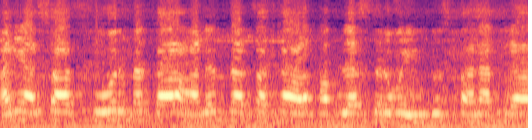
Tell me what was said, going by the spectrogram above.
आणि असा सुवर्ण काळ आनंदाचा काळ आपल्या सर्व हिंदुस्थानातल्या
